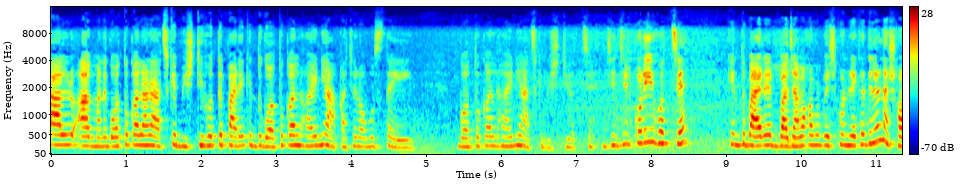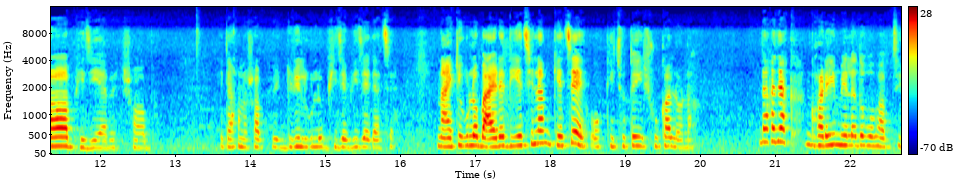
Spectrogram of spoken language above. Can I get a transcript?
কাল মানে গতকাল আর আজকে বৃষ্টি হতে পারে, কিন্তু গতকাল হয়নি, আকাশের অবস্থা এই। গতকাল হয়নি, আজকে বৃষ্টি হচ্ছে। ঝিরঝির করেই হচ্ছে, কিন্তু বাইরে জামা কাপড় বেশিক্ষণ রেখে দিলে না সব ভিজে যাবে, সব। এটা এখনও সব গ্রিলগুলো ভিজে ভিজে গেছে। নাইটিগুলো বাইরে দিয়েছিলাম কেচে, ও কিছুতেই শুকালো না। দেখা যাক, ঘরেই মেলে দেবো ভাবছি।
